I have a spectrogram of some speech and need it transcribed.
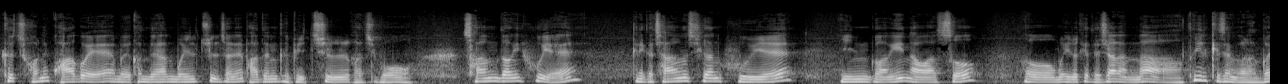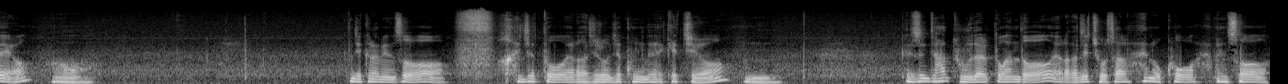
그 전에 과거에, 뭐, 건데 한뭐 일주일 전에 받은 그 빛을 가지고 상당히 후에, 그러니까 장시간 후에 인광이 나와서, 어, 뭐 이렇게 되지 않았나, 또 이렇게 생각을 한 거예요. 어. 이제 그러면서, 아, 이제 또 여러 가지로 이제 공부를 했겠죠. 음. 그래서 이제 한 두 달 동안 더 여러 가지 조사를 해놓고 하면서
